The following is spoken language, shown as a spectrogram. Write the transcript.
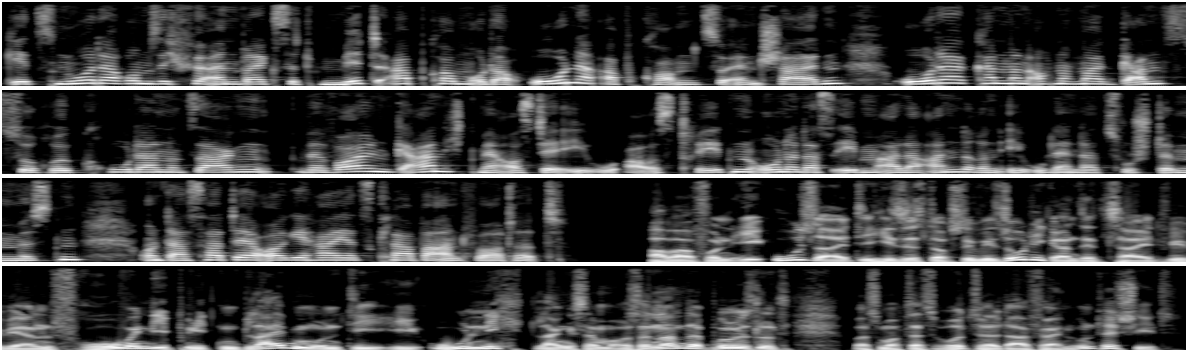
Geht es nur darum, sich für einen Brexit mit Abkommen oder ohne Abkommen zu entscheiden? Oder kann man auch noch mal ganz zurückrudern und sagen, wir wollen gar nicht mehr aus der EU austreten, ohne dass eben alle anderen EU-Länder zustimmen müssten? Und das hat der EuGH jetzt klar beantwortet. Aber von EU-Seite hieß es doch sowieso die ganze Zeit, wir wären froh, wenn die Briten bleiben und die EU nicht langsam auseinanderbröselt. Was macht das Urteil da für einen Unterschied?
